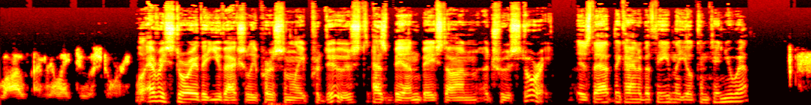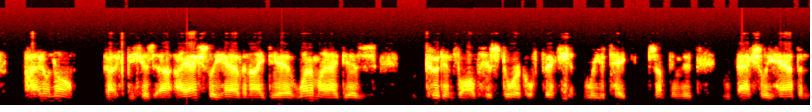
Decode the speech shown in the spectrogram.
love and relate to a story. Well, every story that you've actually personally produced has been based on a true story. Is that the kind of a theme that you'll continue with? I don't know. Uh, because uh, I actually have an idea. One of my ideas could involve historical fiction, where you take something that actually happened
